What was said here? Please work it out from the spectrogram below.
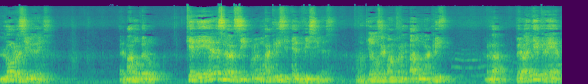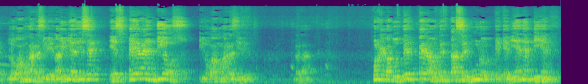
lo recibiréis. Hermano, pero creer ese versículo en una crisis que es difícil es. Yo no sé cuántos han estado en una crisis, ¿verdad? Pero hay que creer, lo vamos a recibir. La Biblia dice, espera en Dios y lo vamos a recibir, ¿verdad? Porque cuando usted espera, usted está seguro de que viene bien.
